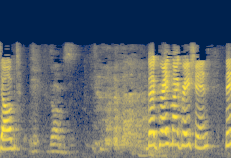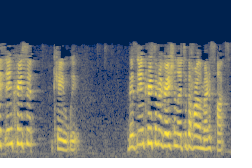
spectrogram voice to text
Dubbed Dubs. the Great Migration. This increase in okay, wait. This increase in migration led to the Harlem Renaissance.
